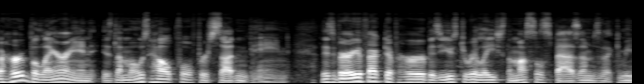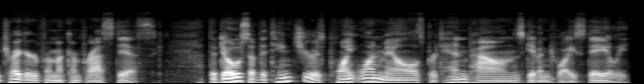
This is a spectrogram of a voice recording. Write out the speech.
The herb valerian is the most helpful for sudden pain. This very effective herb is used to release the muscle spasms that can be triggered from a compressed disc. The dose of the tincture is 0.1 mils per 10 pounds given twice daily.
